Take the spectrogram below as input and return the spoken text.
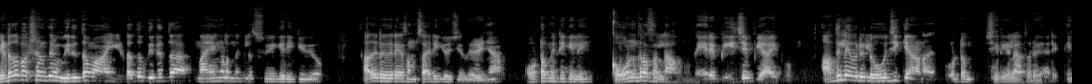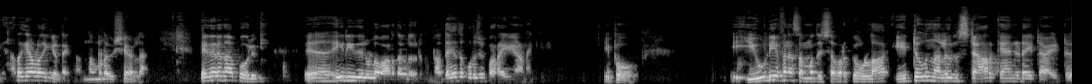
ഇടതുപക്ഷത്തിന് വിരുദ്ധമായി ഇടതുവിരുദ്ധ നയങ്ങൾ എന്തെങ്കിലും സ്വീകരിക്കുകയോ അതിനെതിരെ സംസാരിക്കുകയോ ചെയ്തു കഴിഞ്ഞാൽ ഓട്ടോമാറ്റിക്കലി കോൺഗ്രസ് അല്ലാവുന്നു. നേരെ ബി ജെ പി ആയി അതിലെ ഒരു ലോജിക്കാണ് ഒട്ടും ശരിയല്ലാത്തൊരു കാര്യം. ഇനി അതൊക്കെ അവിടെ വയ്ക്കട്ടെ നമ്മുടെ വിഷയമല്ല. എന്നിരുന്നാൽ പോലും ഈ രീതിയിലുള്ള വാർത്തകൾ വരുന്നുണ്ട്. അദ്ദേഹത്തെ കുറിച്ച് പറയുകയാണെങ്കിൽ ഇപ്പോ യു ഡി എഫിനെ സംബന്ധിച്ച് അവർക്കുള്ള ഏറ്റവും നല്ലൊരു സ്റ്റാർ കാൻഡിഡേറ്റ് ആയിട്ട്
